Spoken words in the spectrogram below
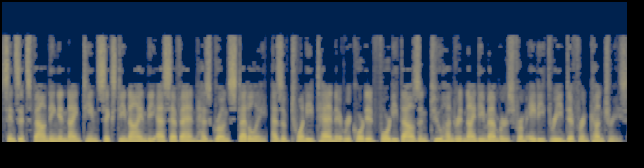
Since its founding in 1969 the SFN has grown steadily, as of 2010 it recorded 40,290 members from 83 different countries.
